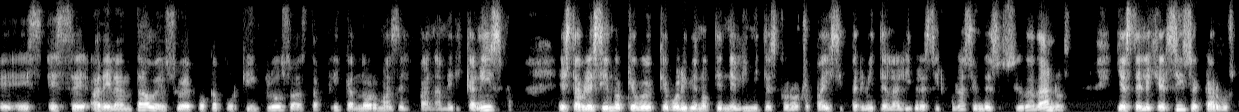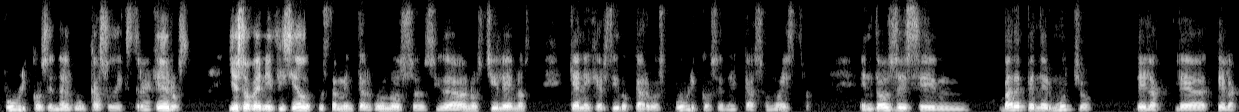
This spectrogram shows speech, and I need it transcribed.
es, es, eh, adelantado en su época porque incluso hasta aplica normas del panamericanismo, estableciendo que, que, Bolivia no tiene límites con otro país y permite la libre circulación de sus ciudadanos y hasta el ejercicio de cargos públicos, en algún caso de extranjeros. Y eso ha beneficiado justamente a algunos eh, ciudadanos chilenos que han ejercido cargos públicos en el caso nuestro. Entonces, em, va a depender mucho de la, de, la,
